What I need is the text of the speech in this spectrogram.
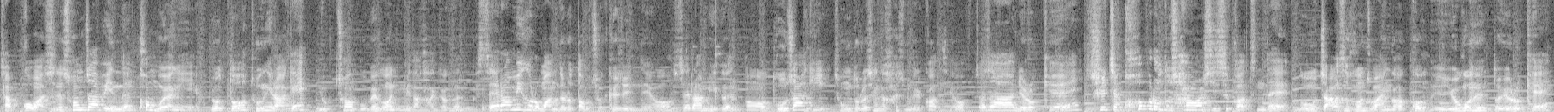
잡고 마시는 손잡이 있는 컵 모양이에요. 이것도 동일하게 6,500원입니다. 가격은 세라믹으로 만들었다고 적혀져 있네요. 세라믹은 어, 도자기 정도로 생각하시면 될 것 같아요. 짜잔 이렇게 실제 컵으로도 사용할 수 있을 것 같은데 너무 작아서 그건 좀 아닌 것 같고 예, 요거는 또 이렇게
